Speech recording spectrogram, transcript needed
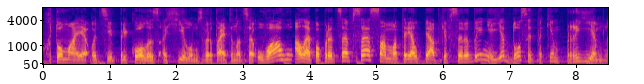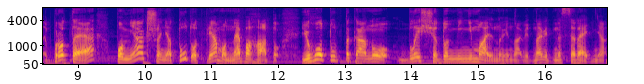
Хто має оці приколи з ахілом, звертайте на це увагу. Але попри це все, сам матеріал п'ятки всередині є досить таким приємним. Проте пом'якшення тут от прямо небагато. Його тут така, ну, ближче до мінімальної, навіть навіть не середня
